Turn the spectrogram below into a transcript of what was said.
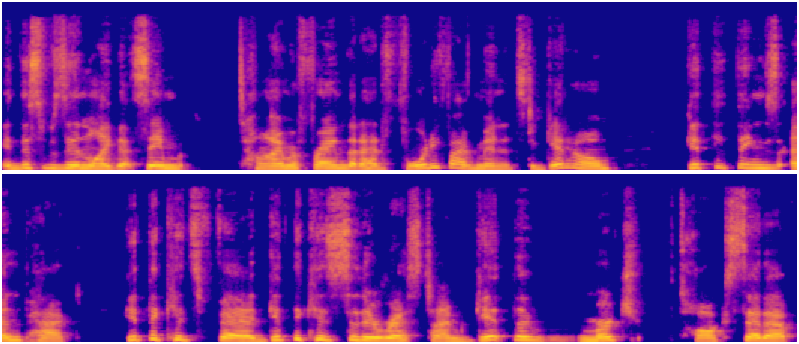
this was in like that same time frame that I had 45 minutes to get home, get the things unpacked, get the kids fed, get the kids to their rest time, get the merch talk set up,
